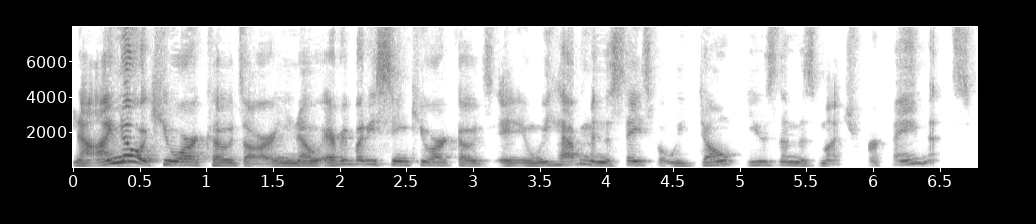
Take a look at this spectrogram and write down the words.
Now I know what QR codes are. You know, everybody's seen QR codes, and we have them in the states, but we don't use them as much for payments.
